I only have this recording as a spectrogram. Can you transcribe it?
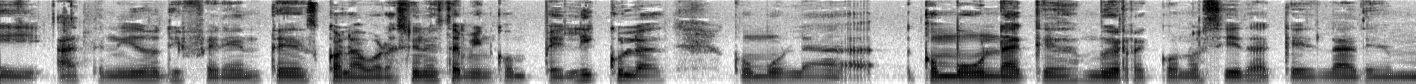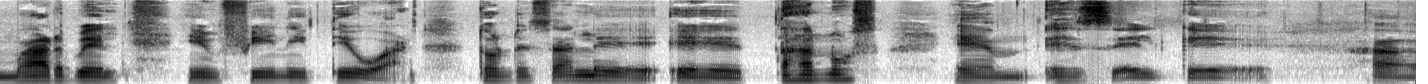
Y ha tenido diferentes colaboraciones también con películas como la como una que es muy reconocida que es la de Marvel Infinity War donde sale eh, Thanos em, es el que ah,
